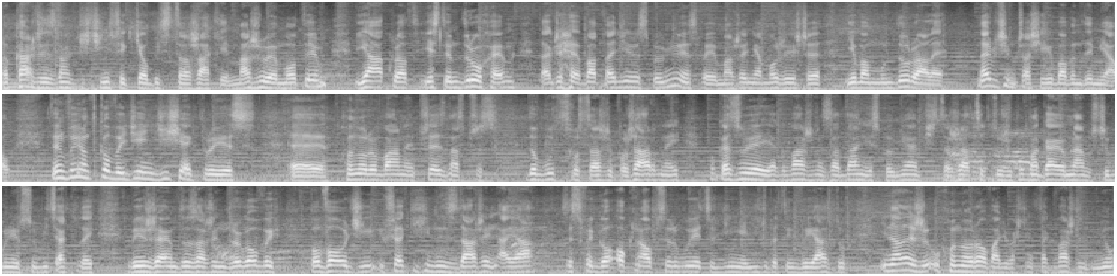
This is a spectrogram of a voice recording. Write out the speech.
No każdy z nas w dzieciństwie chciał być strażakiem. Marzyłem o tym. Ja akurat jestem druhem, także mam nadzieję, że spełniłem swoje marzenia. Może jeszcze nie mam munduru, ale w najbliższym czasie chyba będę miał. Ten wyjątkowy dzień dzisiaj, który jest e, honorowany przez nas, przez dowództwo Straży Pożarnej, pokazuje, jak ważne zadanie spełniają ci strażacy, którzy pomagają nam, szczególnie w Słubicach. Tutaj wyjeżdżają do zdarzeń drogowych, powodzi i wszelkich innych zdarzeń, a ja ze swojego okna obserwuję codziennie liczbę tych wyjazdów i należy uhonorować właśnie w tak ważnym dniu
